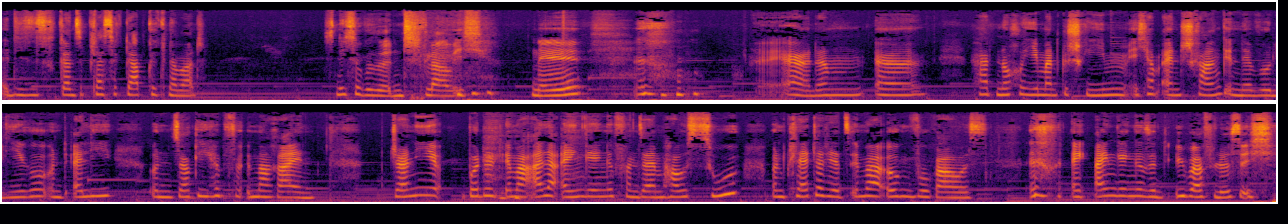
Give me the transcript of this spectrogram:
er dieses ganze Plastik da abgeknabbert. Ist nicht so gesund, glaube ich. nee. Ja, dann äh, hat noch jemand geschrieben, ich habe einen Schrank in der Voliere und Ellie und Socki hüpfen immer rein. Johnny buddelt immer alle Eingänge von seinem Haus zu und klettert jetzt immer irgendwo raus. Eingänge sind überflüssig.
